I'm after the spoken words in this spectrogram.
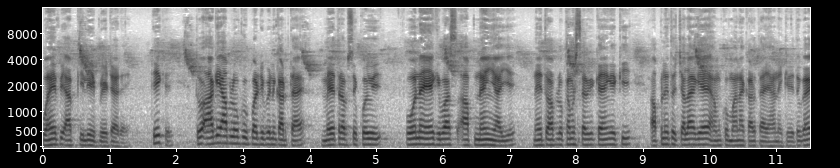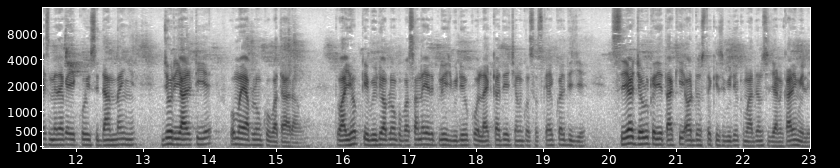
वहीं पे आपके लिए बेटर है। ठीक है? तो आगे आप लोगों के ऊपर डिपेंड करता है। मेरे तरफ़ से कोई वो नहीं है कि बस आप नहीं आइए, नहीं तो आप लोग कमेंट्स करके कहेंगे कि अपने तो चला गया है, हमको मना करता है आने के लिए। तो गैस, मेरा एक कोई सिद्धांत नहीं है। जो रियलिटी है, वो मैं आप लोगों को बता रहा हूँ। तो आई होप कि वीडियो आप लोगों को पसंद है तो प्लीज़ वीडियो को लाइक कर दीजिए, चैनल को सब्सक्राइब कर दीजिए। शेयर ज़रूर करिए ताकि और दोस्तों की इस वीडियो के माध्यम से जानकारी मिले।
